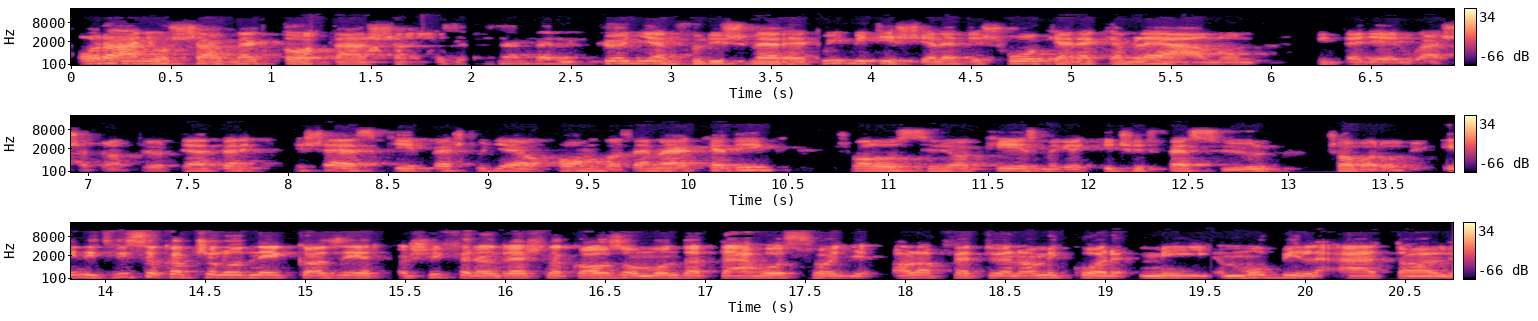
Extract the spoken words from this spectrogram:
arányosság megtartását az, az ember könnyen fölismerhet, mit is jelent, és hol kell nekem leállnom, mint egyenruhás ebben a történetben, és ehhez képest ugye a hang az emelkedik, és valószínű a kéz meg egy kicsit feszül, csavarodik. Én itt visszakapcsolódnék azért a Schiffer Andrásnak azon mondatához, hogy alapvetően amikor mi mobil által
